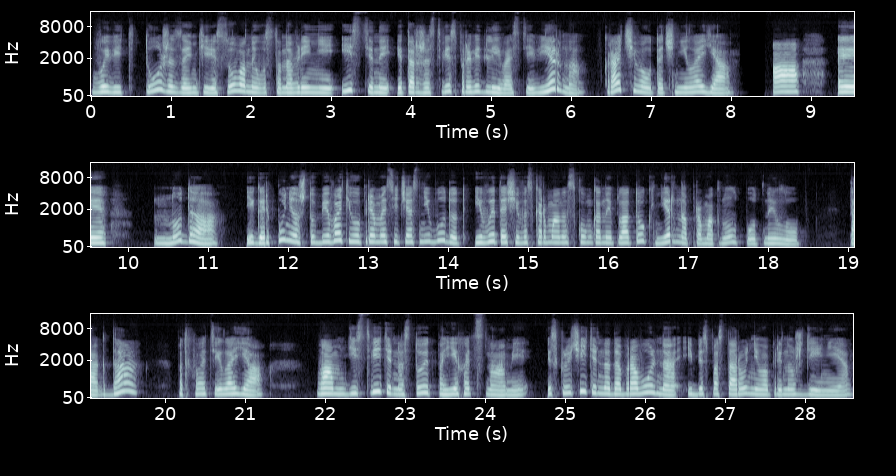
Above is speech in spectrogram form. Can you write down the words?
Вы ведь тоже заинтересованы в установлении истины и торжестве справедливости, верно? Вкратчиво уточнила я. А, э, ну да. Игорь понял, что убивать его прямо сейчас не будут и, вытащив из кармана скомканный платок, нервно промокнул потный лоб. «Тогда», – подхватила я, – вам действительно стоит поехать с нами, исключительно добровольно и без постороннего принуждения.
